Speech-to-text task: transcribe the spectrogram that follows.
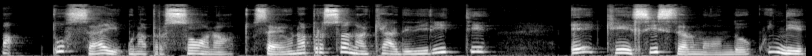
ma tu sei una persona, tu sei una persona che ha dei diritti e che esiste al mondo, quindi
